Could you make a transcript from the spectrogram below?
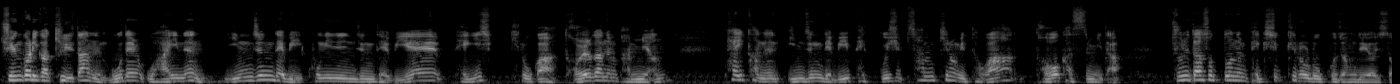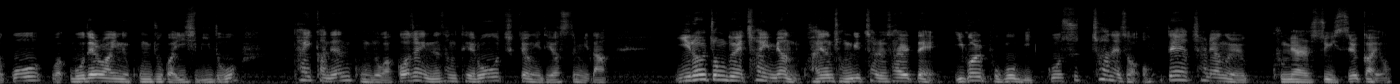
주행거리가 길다는 모델 Y는 인증 대비, 공인 인증 대비에 120km가 덜 가는 반면 타이칸은 인증 대비 193km가 더 갔습니다. 둘 다 속도는 110km로 고정되어 있었고 모델 Y는 공조가 22도, 타이칸은 공조가 꺼져 있는 상태로 측정이 되었습니다. 이럴 정도의 차이면 과연 전기차를 살 때 이걸 보고 믿고 수천에서 억대의 차량을 구매할 수 있을까요?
